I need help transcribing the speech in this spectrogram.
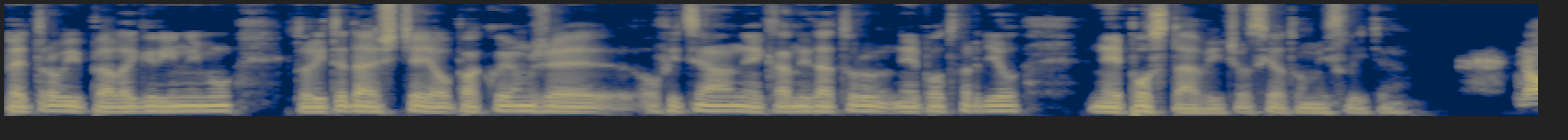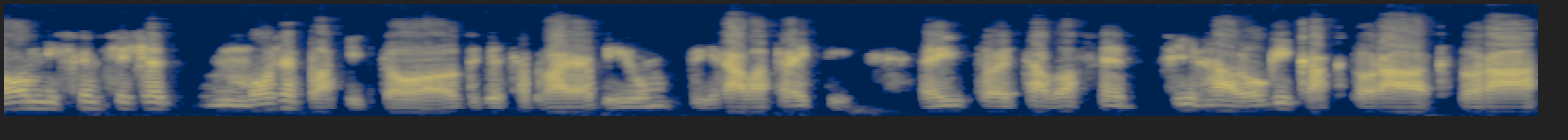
Petrovi Pelegrinimu, ktorý teda ešte opakujem, že oficiálne kandidatúru nepotvrdil, nepostaví. Čo si o tom myslíte? No, myslím si, že môže platiť to, kde sa dvaja bijú, vyhráva tretí. Hej, to je tá vlastne fína logika, ktorá, ktorá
